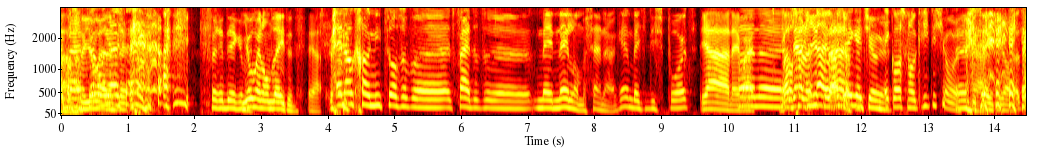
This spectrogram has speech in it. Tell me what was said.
ik was gewoon jong. En, jong en onwetend. Ja. En ook gewoon niet trots op uh, het feit dat we uh, mede-Nederlanders zijn ook. Hè? Een beetje die support. Ja, nee, maar... En, uh, was gewoon, nee, ik, jongen. ik was gewoon kritisch, jongen. ik zeker wel.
